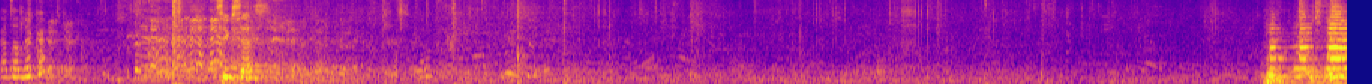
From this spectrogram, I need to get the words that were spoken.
Gaat dat lukken? Succes! Thank you.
